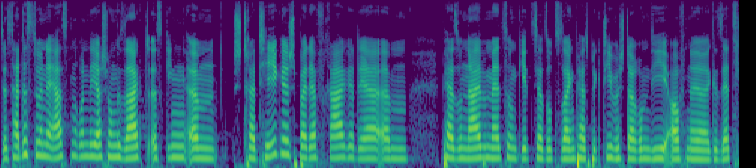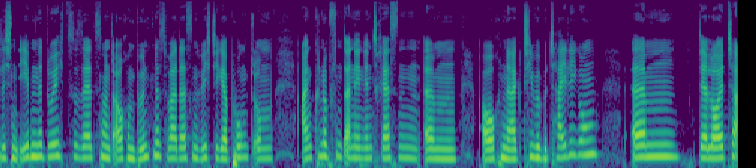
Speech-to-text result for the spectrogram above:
Das hattest du in der ersten Runde ja schon gesagt. Es ging ähm, strategisch bei der Frage der ähm, Personalbemessung geht es ja sozusagen perspektivisch darum, die auf einer gesetzlichen Ebene durchzusetzen. Und auch im Bündnis war das ein wichtiger Punkt, um anknüpfend an den Interessen ähm, auch eine aktive Beteiligung ähm, der Leute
